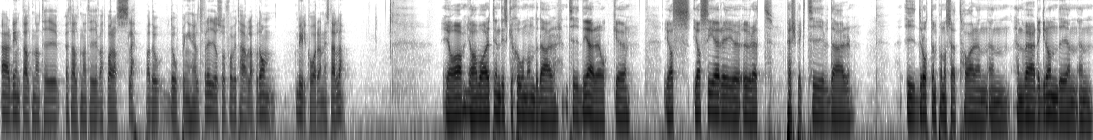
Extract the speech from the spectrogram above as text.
är det inte alternativ, ett alternativ att bara släppa do, dopingen helt fri och så får vi tävla på de villkoren istället? Ja, jag har varit i en diskussion om det där tidigare och eh, jag, jag ser det ju ur ett perspektiv där idrotten på något sätt har en, en, en värdegrund i en, en,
